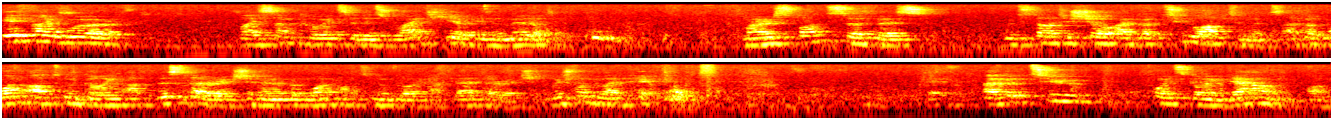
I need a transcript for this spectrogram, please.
if I were, by some coincidence, right here in the middle, my response surface would start to show I've got two optimums. I've got one optimum going up this direction, and I've got one optimum going up that direction. Which one do I pick? I've got two points going down on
